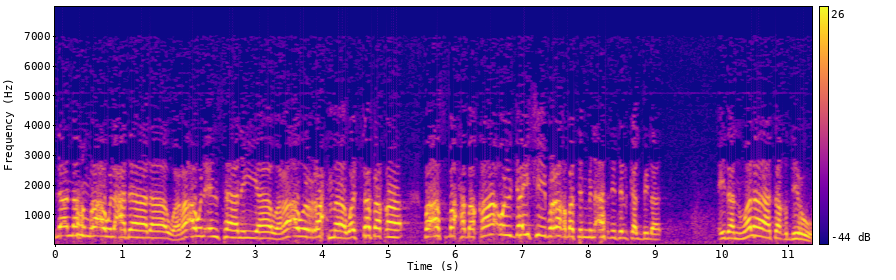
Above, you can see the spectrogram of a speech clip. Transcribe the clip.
لأنهم رأوا العدالة ورأوا الإنسانية ورأوا الرحمة والشفقة. فأصبح بقاء الجيش برغبة من أهل تلك البلاد. اذا ولا تغدروا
